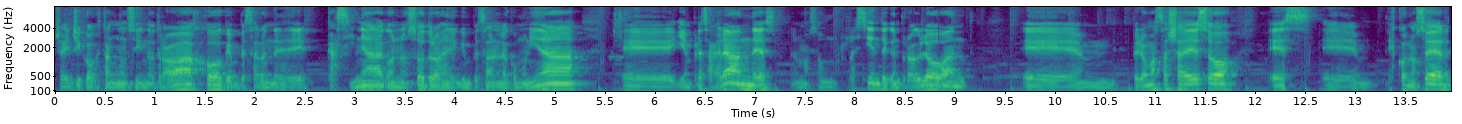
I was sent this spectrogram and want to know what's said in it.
Ya hay chicos que están consiguiendo trabajo, que empezaron desde casi nada con nosotros desde que empezaron en la comunidad, eh, y empresas grandes. Tenemos un reciente que entró a Globant. Eh, pero más allá de eso, es, eh, es conocer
